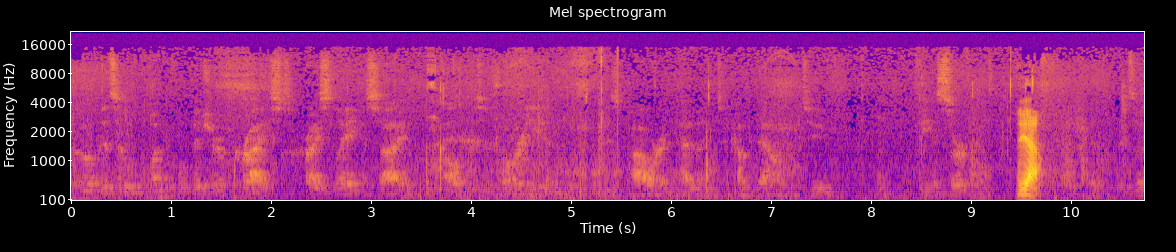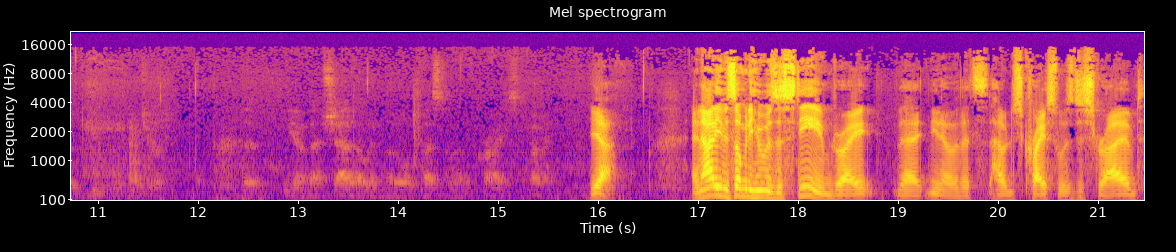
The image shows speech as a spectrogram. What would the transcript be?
It's a wonderful picture of Christ. Christ laying aside all of his authority and his power in heaven to come down to be a servant. yeah. It's a beautiful picture. Yeah. And not even somebody who was esteemed, right? That, you know, that's how Christ was described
